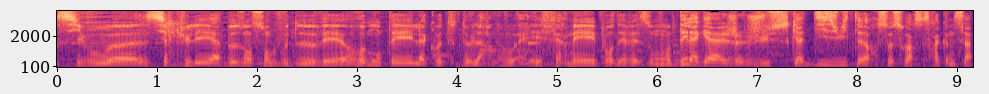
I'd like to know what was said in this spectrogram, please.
Si vous euh, circulez à Besançon que vous devez remonter la côte de l'Arnaud. Elle est fermée pour des raisons d'élagage jusqu'à 18h ce soir. Ce sera comme ça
